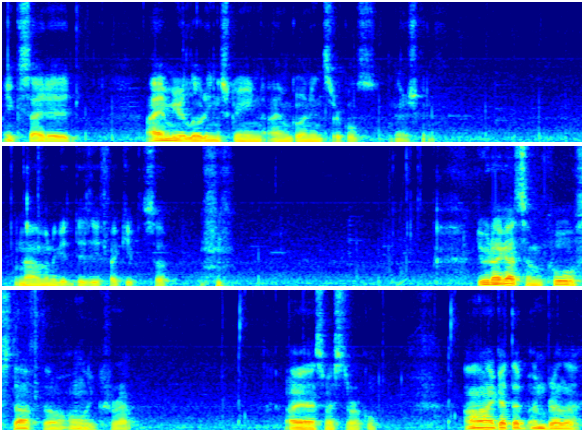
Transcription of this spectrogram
Excited. I am your loading screen. I'm going in circles. No, just Now I'm gonna get dizzy if I keep this up. Dude, I got some cool stuff though. Holy crap. Oh yeah, that's my snorkel. Oh, I got that umbrella.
